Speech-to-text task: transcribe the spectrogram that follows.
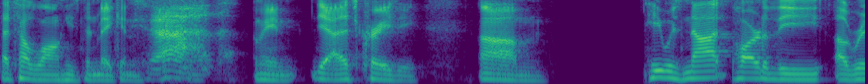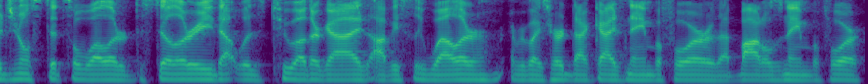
That's how long he's been making. God. I mean, yeah, it's crazy. Um, he was not part of the original Stitzel Weller distillery. That was two other guys. Obviously, Weller. Everybody's heard that guy's name before, or that bottle's name before.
